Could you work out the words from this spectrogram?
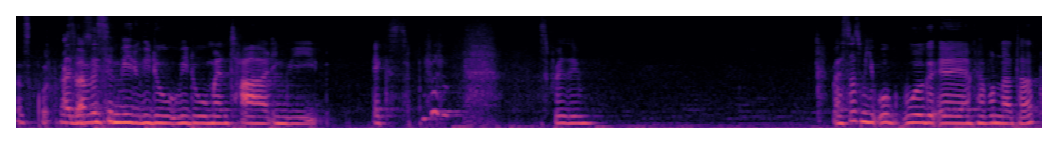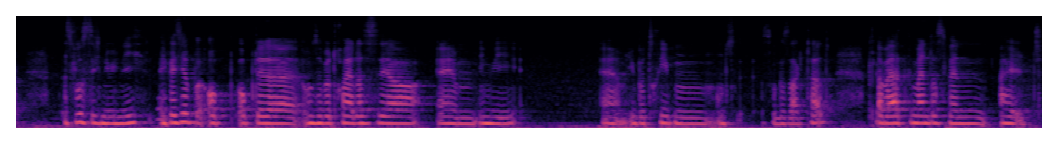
Das ist cool. Also ist ein du bisschen, irgendwie, wie du, wie du mental irgendwie wächst. das ist crazy. Weißt du, was mich ur, ur, äh, verwundert hat? Das wusste ich nämlich nicht. Ich weiß nicht, ob, ob, der, unser Betreuer das sehr ähm, irgendwie ähm, übertrieben uns so gesagt hat. Okay. Aber er hat gemeint, dass wenn halt,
